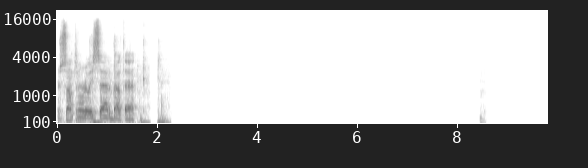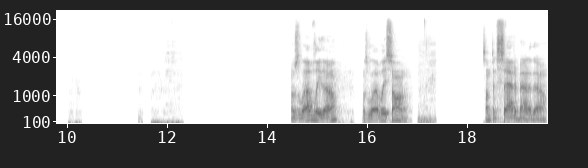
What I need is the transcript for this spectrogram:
There's something really sad about that. It was lovely though. It was a lovely song. Something sad about it, though.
